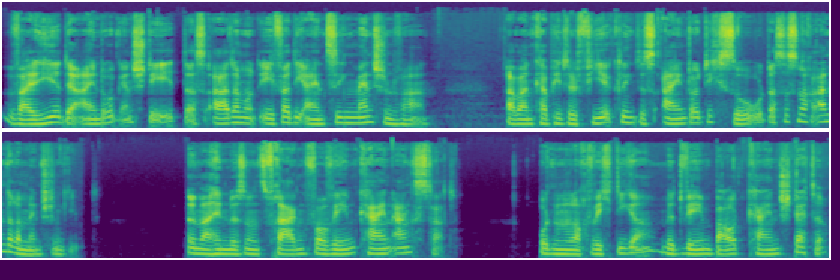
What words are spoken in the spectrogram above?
Weil hier der Eindruck entsteht, dass Adam und Eva die einzigen Menschen waren. Aber in Kapitel 4 klingt es eindeutig so, dass es noch andere Menschen gibt. Immerhin müssen wir uns fragen, vor wem kein Angst hat. Oder noch wichtiger, mit wem baut kein Städte.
